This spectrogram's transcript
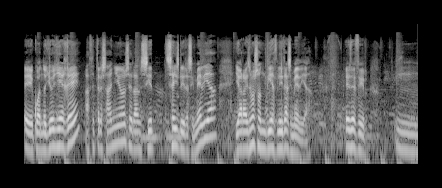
eh, cuando yo llegué hace 3 años eran 6 libras y media y ahora mismo son 10 libras y media. Es decir, mm,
